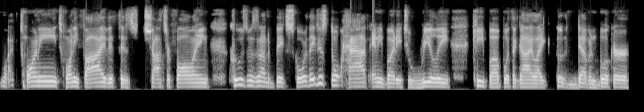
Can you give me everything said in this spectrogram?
what 20, 25 if his shots are falling. Kuzma's not a big scorer. They just don't have anybody to really keep up with a guy like Devin Booker.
